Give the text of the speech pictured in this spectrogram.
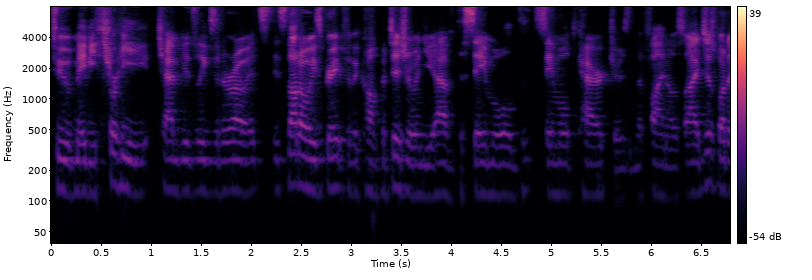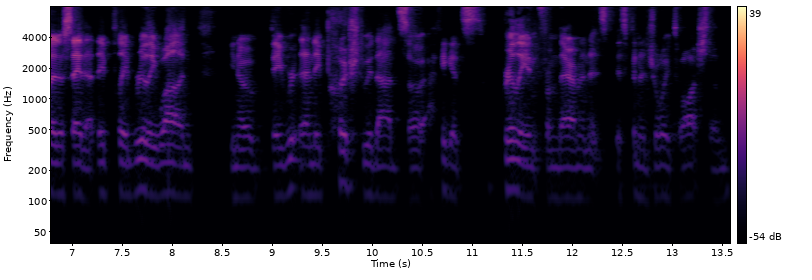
two, maybe three Champions Leagues in a row, it's it's not always great for the competition when you have the same old same old characters in the final. So I just wanted to say that they played really well and you know they and they pushed with that. So I think it's brilliant from there. I mean, it's it's been a joy to watch them.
